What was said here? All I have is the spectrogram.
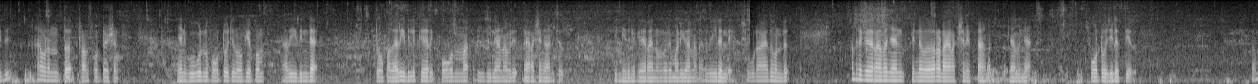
ഇത് അവിടുത്തെ ട്രാൻസ്പോർട്ടേഷൻ ഞാൻ ഗൂഗിളിൽ ഫോട്ടോ വെച്ച് നോക്കിയപ്പം അത് ഇതിന്റെ സ്റ്റോപ്പ് അതായത് ഇതിൽ കയറി പോകുന്ന രീതിയിലാണ് അവർ ഡയറക്ഷൻ കാണിച്ചത്. പിന്നെ ഇതിൽ കയറാനുള്ള ഒരു മടി കാരണം അതായത് വെയിലല്ലേ ചൂടായതുകൊണ്ട് അതിൽ കയറാതെ ഞാൻ പിന്നെ വേറെ ഡയറക്ഷൻ ഇട്ടാണ് ഞാൻ പിന്നെ ഫോർട്ട് കൊച്ചിയിലെത്തിയത് അപ്പം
